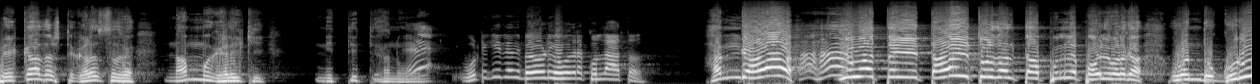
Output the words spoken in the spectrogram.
ಬೇಕಾದಷ್ಟು ಗಳಿಸಿದ್ರ ನಮ್ಮ ಗಳಿಕೆ ನಿತ್ತಿತ್ತೇನು ಏ ಊಟಗಿದಿಂದ ಬೆಳವಣಿಗೆ ಹೋದ್ರೆ ಕುಲ್ಲ ಆತು. ಹಂಗ. ಇವತ್ತ ಈ ತಾಯಿ ತುಳಿದಂತ ಪುಣ್ಯ ಪೌಳಿ ಒಳಗ ಒಂದು ಗುರು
